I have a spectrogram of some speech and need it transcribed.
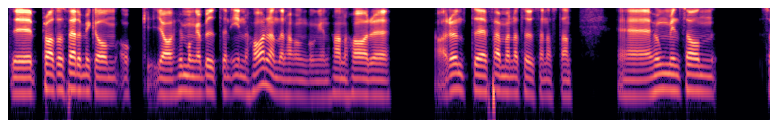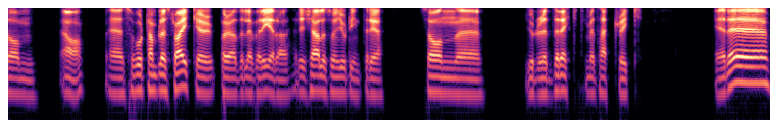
det pratas väldigt mycket om och ja, hur många byten innehar han den här omgången? Han har eh, ja, runt eh, 500 000 nästan. Eh, Hungminsson som, ja, eh, så fort han blev striker började leverera. Richarlison gjorde inte det. Son eh, gjorde det direkt med ett hattrick. Är det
